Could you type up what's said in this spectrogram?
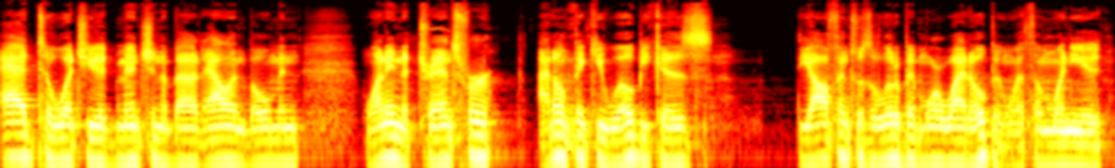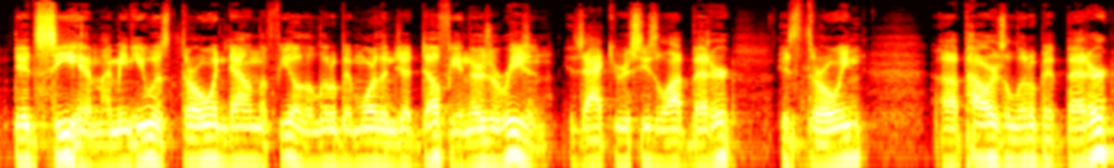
add to what you had mentioned about Alan Bowman wanting to transfer. I don't think he will because the offense was a little bit more wide open with him when you did see him. I mean, he was throwing down the field a little bit more than Jett Duffy, and there's a reason. His accuracy is a lot better. His throwing uh, power is a little bit better.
